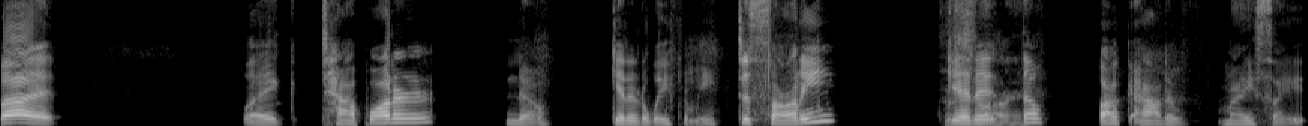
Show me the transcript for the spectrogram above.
But like tap water, no. Get it away from me. Dasani, get it the fuck out of my sight.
